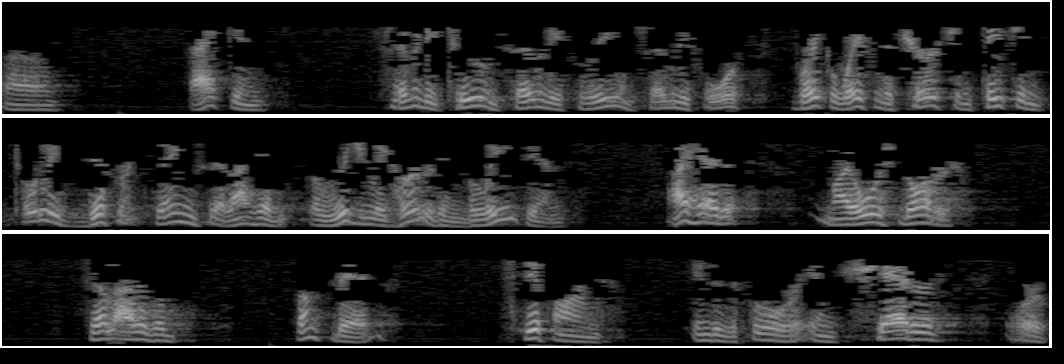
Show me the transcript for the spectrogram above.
uh, back in '72 and '73 and '74 break away from the church and teaching totally different things that I had originally heard and believed in. I had my oldest daughter fell out of a bunk bed, stiff armed into the floor and shattered or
